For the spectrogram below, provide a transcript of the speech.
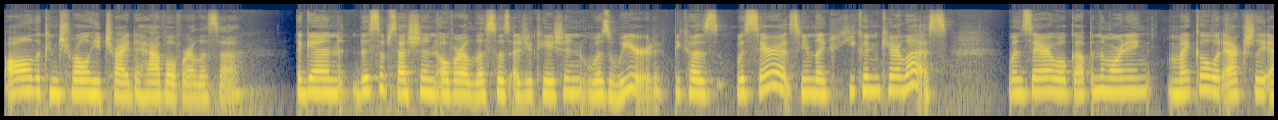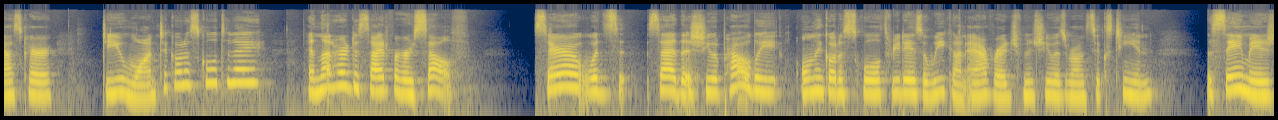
all the control he tried to have over Alissa. Again, this obsession over Alissa's education was weird because with Sarah it seemed like he couldn't care less. When Sarah woke up in the morning, Michael would actually ask her, Do you want to go to school today? and let her decide for herself. Sarah would said that she would probably only go to school three days a week on average when she was around 16, the same age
